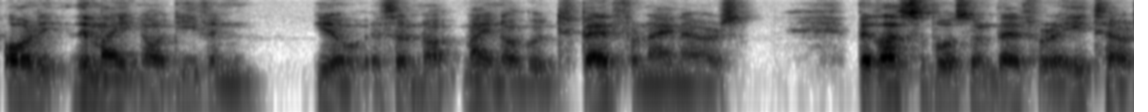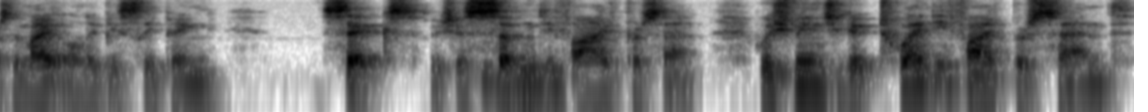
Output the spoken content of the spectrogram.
or they might not even, you know, if they're not might not go to bed for nine hours. But let's suppose they're in bed for eight hours, they might only be sleeping six, which is mm-hmm. 75 percent, which means you get twenty five percent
